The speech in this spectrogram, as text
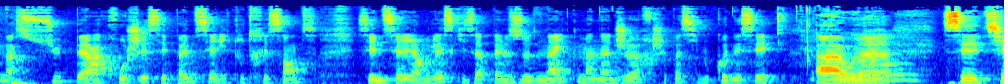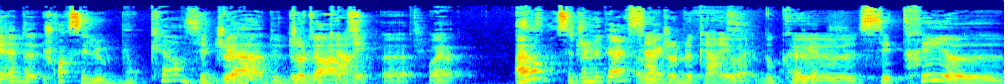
on a super accroché. C'est pas une série toute récente. C'est une série anglaise qui s'appelle The Night Manager. Je sais pas si vous connaissez. Ah oui, Euh. C'est tiré de. Je crois que c'est le bouquin du John gars de John Dr. le House. Carré. Euh, ouais. Ah non, c'est John le Carré C'est un John le Carré, ouais. Donc euh, c'est très. euh,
